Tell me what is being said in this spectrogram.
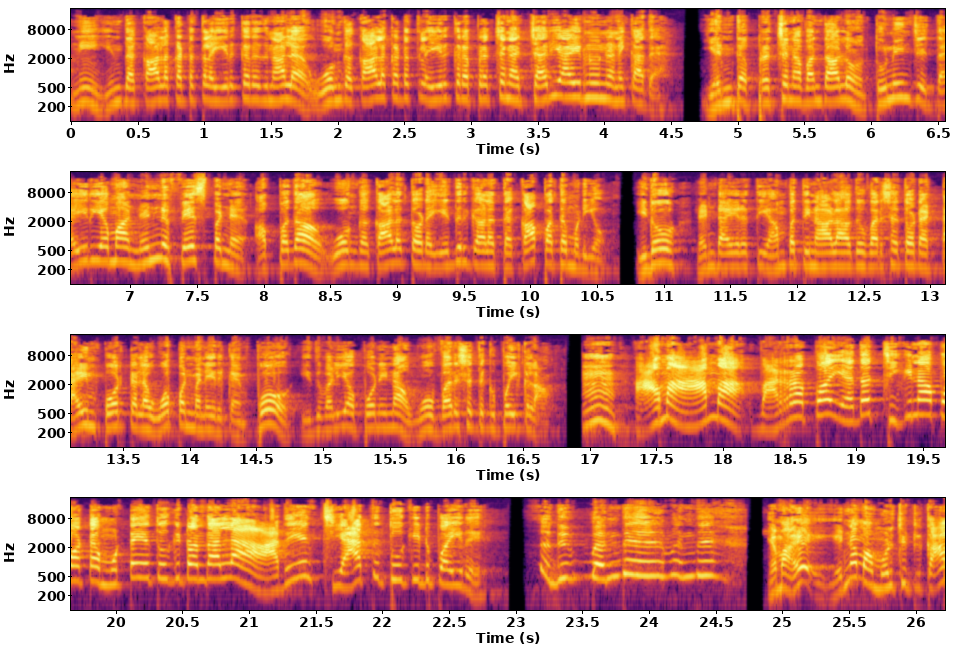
நீ இந்த காலகட்டத்துல இருக்கிறதுனால உங்க காலகட்டத்துல இருக்கிற பிரச்சனை சரியாயிரணும்னு நினைக்காத. எந்த பிரச்சனை வந்தாலும் துணிஞ்சு தைரியமா நின்னு ஃபேஸ் பண்ணு. அப்பதான் உங்க காலத்தோட எதிர்காலத்தை காப்பாத்த முடியும். இதோ ரெண்டாயிரத்தி ஐம்பத்தி நாலாவது வருஷத்தோட டைம் போர்ட்டலை ஓபன் பண்ணிருக்கேன் போ இது வழியா போனீனா உன் வருஷத்துக்கு போய்க்கலாம். ம் ஆமா ஆமா. வர்றப்போ ஏதோ சிகினா போட்ட முட்டைய தூக்கிட்டு வந்தால அதையும் சேர்த்து தூக்கிட்டு போயிரு. அது வந்து வந்து. ஏமா ஏய் என்னம்மா முழிச்சிட்டு இருக்கா?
